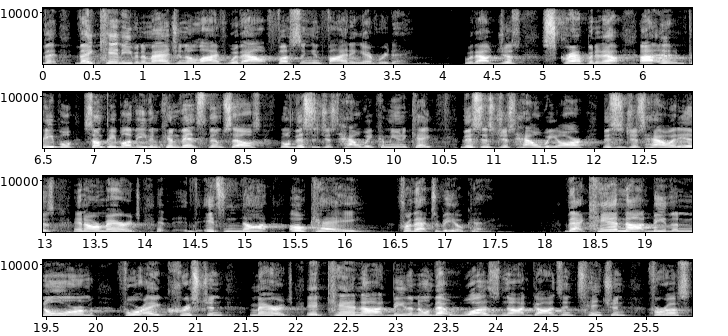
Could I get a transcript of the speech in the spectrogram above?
that they can't even imagine a life without fussing and fighting every day without just scrapping it out. Uh, people, some people have even convinced themselves, well, this is just how we communicate. This is just how we are. This is just how it is in our marriage. It, it's not okay for that to be okay. That cannot be the norm for a Christian marriage. It cannot be the norm. That was not God's intention for us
